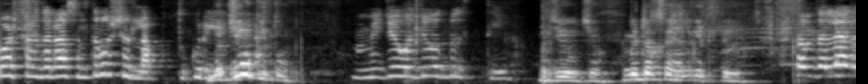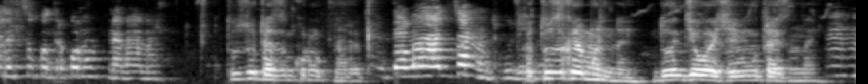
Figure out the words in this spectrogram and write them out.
पोस्टर जर असेल तर उशीर लागतो कुरिअर जेव की तू. मी जेवत जेवत बोलते. जेव जेव. मीठच कशाला घेतली. समजा लागलं चुकून तर कोण उठणार नाही तूच उठायचं कोण उठणार आहे? त्यामुळे आज जाणून ठेवली. का तुझं काय म्हणणं नाही दोन जेवायचे उठायचं नाही. हम्म.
